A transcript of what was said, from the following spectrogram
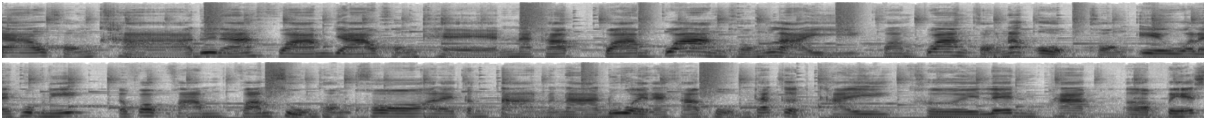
ยาวของขาด้วยนะ ความยาวของแขนนะครับความกว้างของไหล่ความกว้างของหน้าอกของเอวอะไรพวกนี้ แล้วก็ความความสูงของคออะไรต่างๆ นานาด้วยนะครับผมถ้าเกิดใครเคยเล่นภาคเอ่อ PS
